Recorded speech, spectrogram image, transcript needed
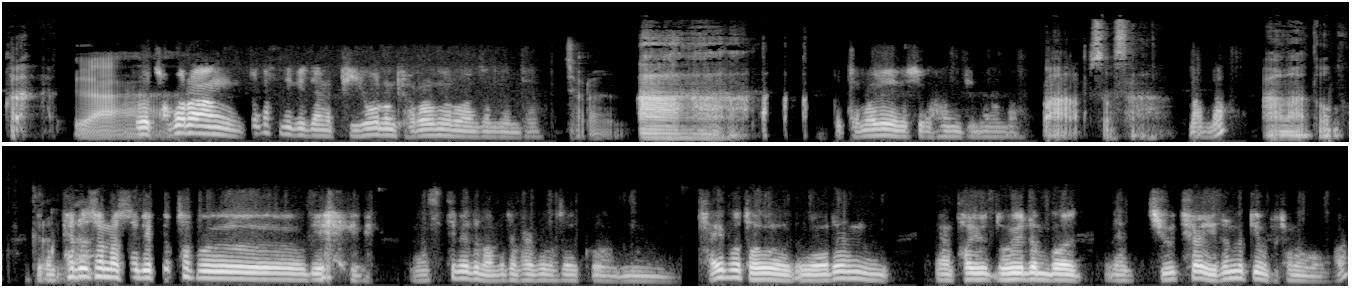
으아. 그거 저거랑 똑같은 얘기잖아. 비호는 결혼으로 완성된다. 저런. 아, 그 대머리 아저씨가 하는 거 맙소사. 맞나? 아마도. 그럼? 페르소나 3 포터블이 스팀에도 19,800원 써있고, 음. 사이버 더 노열은, 그냥 더 노열은 뭐, 그냥 GOT와 이런 느낌 붙여놓은 건가?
